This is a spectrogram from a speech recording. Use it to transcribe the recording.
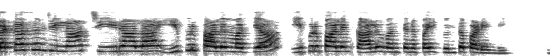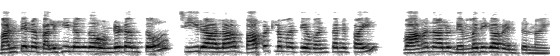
ప్రకాశం జిల్లా చీరాల ఈపురపాలెం మధ్య ఈపురపాలెం కాలు వంతెనపై గుంతపడింది వంతెన బలహీనంగా ఉండటంతో చీరాల బాపట్ల మధ్య వంతెనపై వాహనాలు నెమ్మదిగా వెళ్తున్నాయి.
